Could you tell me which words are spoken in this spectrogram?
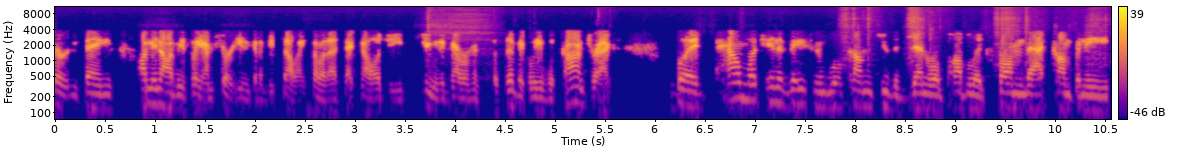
certain things. I mean, obviously, I'm sure he's going to be selling some of that technology to the government specifically with contracts. But how much innovation will come to the general public from that company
